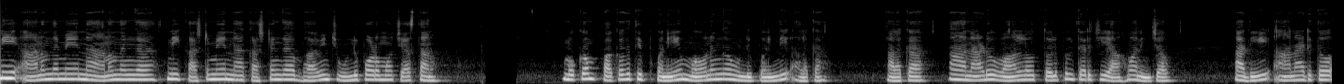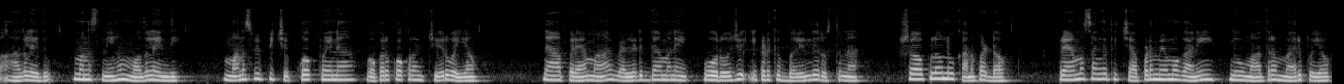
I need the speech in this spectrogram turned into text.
నీ ఆనందమే నా ఆనందంగా నీ కష్టమే నా కష్టంగా భావించి ఉండిపోవడమో చేస్తాను. ముఖం పక్కకు తిప్పుకొని మౌనంగా ఉండిపోయింది అలక. అలక ఆనాడు వాన్లో తలుపులు తెరిచి ఆహ్వానించావు. అది ఆనాటితో ఆగలేదు. మన స్నేహం మొదలైంది. మనసు విప్పి చెప్పుకోకపోయినా ఒకరికొకరం చేరువయ్యాం. నా ప్రేమ వెల్లడిద్దామనే ఓ రోజు ఇక్కడికి బయలుదేరుస్తున్నా. షాపులో నువ్వు కనపడ్డావు. ప్రేమ సంగతి చెప్పడమేమో గాని నువ్వు మాత్రం మారిపోయావు.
